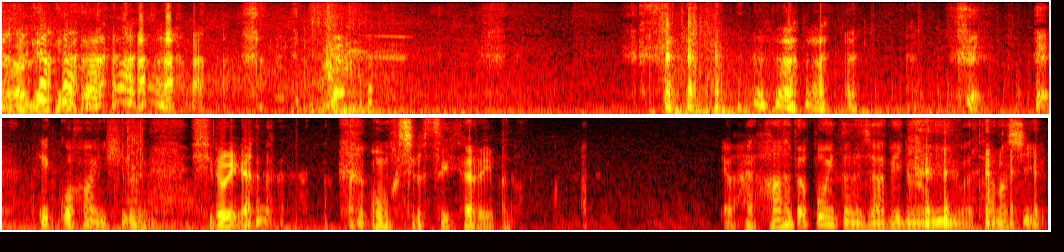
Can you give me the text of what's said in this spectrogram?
あれ 結構範囲広いな。い広いな。面白すぎだろ、今の。やハードポイントのジャベリンいいわ、楽しい。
